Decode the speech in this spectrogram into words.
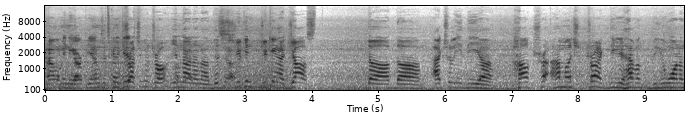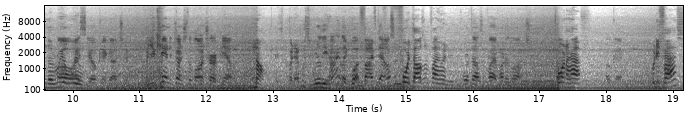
how many RPMs it's gonna get? Traction control. Yeah, no, no, no. This is Yeah. you can you can adjust the the actually the uh, how tra- how much track do you have on, do you want on the real oh, I see. Okay, gotcha. But you can't adjust the launch RPM. No, It's- But that was really high. Like what? 5,000? four thousand five hundred. 4,500 launch. Four and a half. Okay. Pretty fast.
